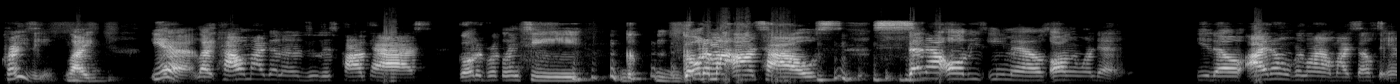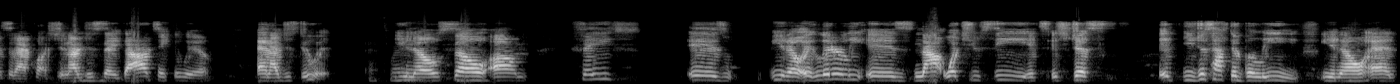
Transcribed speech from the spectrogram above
crazy. Mm-hmm. Like, yeah, like how am I gonna do this podcast? Go to Brooklyn Tea, go, go to my aunt's house, send out all these emails all in one day. you know, I don't rely on myself to answer that question. I just say, God, take the wheel, and I just do it. That's right. You know, so um, faith is, you know, it literally is not what you see. It's it's just it. You just have to believe, you know. And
